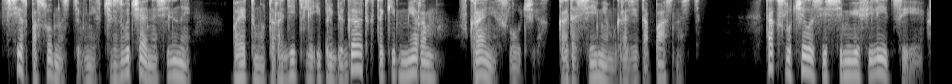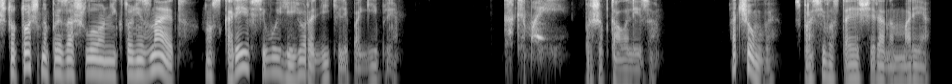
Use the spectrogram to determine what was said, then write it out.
Все способности в них чрезвычайно сильны — Поэтому-то родители и прибегают к таким мерам в крайних случаях, когда семьям грозит опасность. Так случилось и с семьей Фелиции. Что точно произошло, никто не знает, но, скорее всего, ее родители погибли. «Как и мои», — прошептала Лиза. «О чем вы?» — спросила стоящая рядом Мария.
